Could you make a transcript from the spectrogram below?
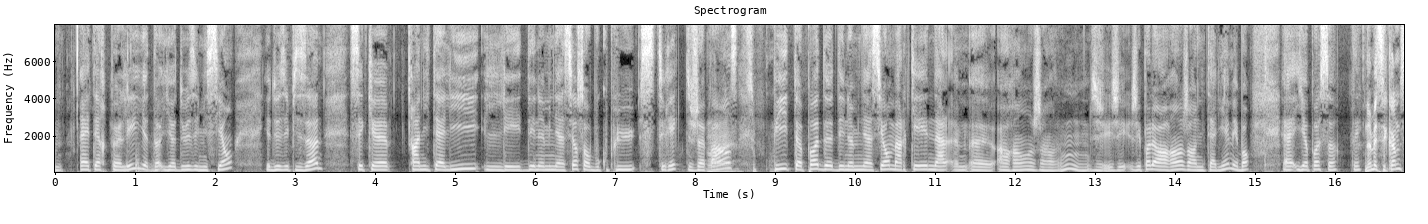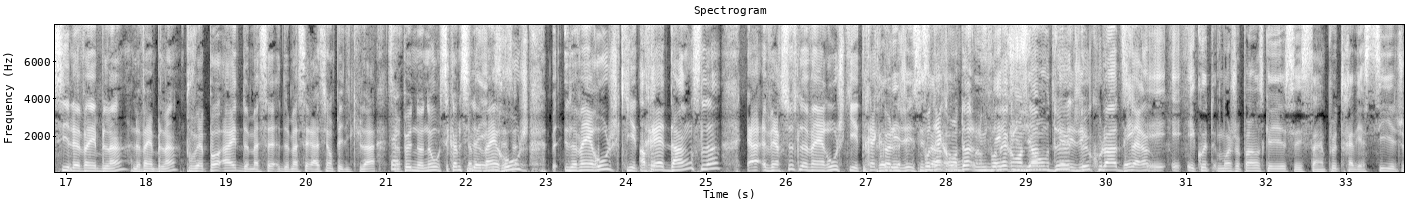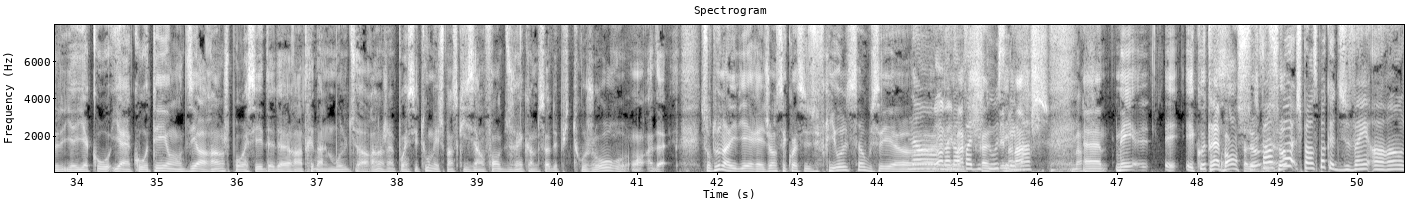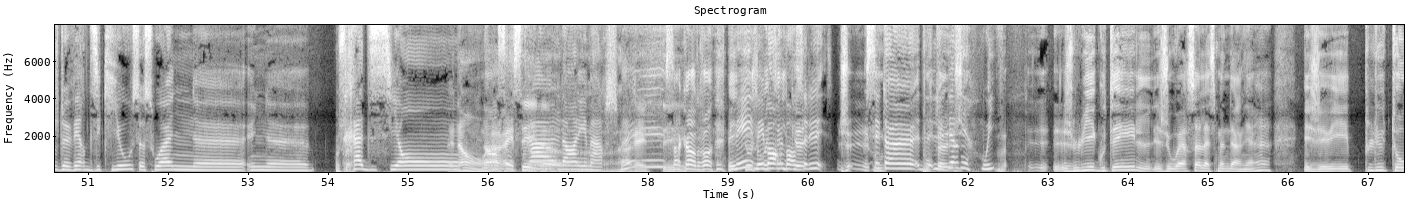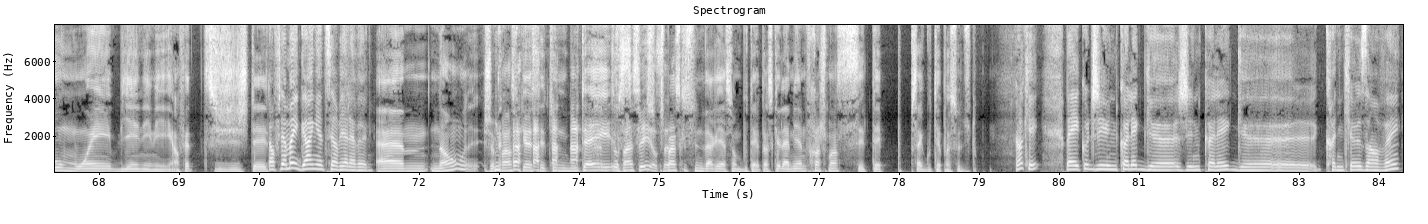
y, a, il y a deux émissions, il y a deux épisodes, c'est que en Italie, les dénominations sont beaucoup plus strictes, je pense. Ouais, Puis t'as pas de dénomination marquée na- euh, euh, orange. En, hmm, j'ai- j'ai j'ai pas le orange en italien, mais bon, euh, il y a pas ça. t'sais. Non, mais c'est comme si le vin blanc, le vin blanc, pouvait pas être de, macé- de macération pelliculaire. C'est Ouais. un peu nono. C'est comme si Non, le vin rouge, le vin rouge qui est En très dense, là, euh, versus le vin rouge qui est très, Très léger, c'est Faudrait ça. qu'on donne, Une faudrait qu'on donne deux, deux couleurs Ben, différentes. é- é- écoute, moi je pense que c'est c'est un peu travesti. Il y a, y il y a un côté, on dit orange pour essayer de, de rentrer dans le moule du orange, un point c'est tout. Mais je pense qu'ils en font du vin comme ça depuis toujours. On- de- surtout dans les vieilles régions, c'est quoi, c'est du frioul ça ou c'est euh, non, non, non, pas du tout. C'est les marches? marches. Euh, mais euh, écoute, Très bon, ça, Je pense ça- pas, je pense pas que du vin orange de Verdicchio ce soit une euh, une euh, tradition Mais non, arrêtez, là. ancestrale dans les marches. C'est encore drôle. Mais, Mais, toujours mais bon, bon, c'est un le te- dernier. Oui. je lui ai goûté, j'ai ouvert ça la semaine dernière et j'ai plutôt moins bien aimé. En fait, j'étais Donc finalement, il gagne à être servi à l'aveugle. euh, non, je pense que c'est une bouteille. je pense, pire, je pense que c'est une variation de bouteille parce que la mienne, franchement, c'était ça goûtait pas ça du tout. OK. Ben écoute, j'ai une collègue euh, j'ai une collègue euh, chroniqueuse en vin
